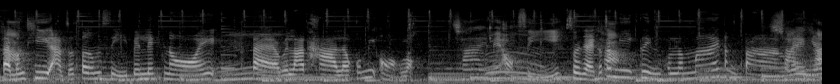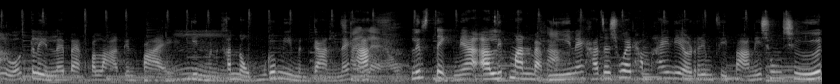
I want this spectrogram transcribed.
แต่บางทีอาจจะเติมสีเป็นเล็กน้อยอืมแต่เวลาทาแล้วก็ไม่ออกหรอก ใช่ไม่ออกสี ส่วนใหญ่ก็จะค่ะมีกลิ่นผลไม้ต่างๆใช่อะไรอย่างเงี้ยค่ะหรือว่ากลิ่นอะไรแปลกประหลาดกันไปอืม กลิ่นเหมือนขนมก็มีเหมือนกันนะคะใช่แล้ว ลิปสติกเนี่ยอะลิปมันแบบค่ะนี้นะคะ จะช่วยทำให้เดี๋ยวริมฝีปากนี่ชุ่มชื้น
